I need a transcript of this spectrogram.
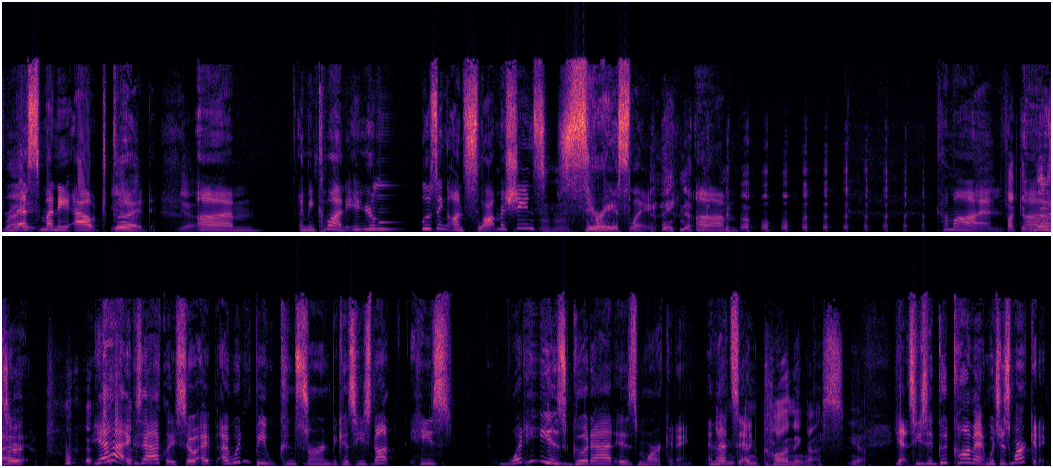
less money out. Good. Yeah. Um, I mean, come on, you're losing on slot machines. Mm-hmm. Seriously. um, come on, Fucking Uh, loser. yeah, exactly. So I, I wouldn't be concerned because he's not. He's what he is good at is marketing, and that's and, it. and conning us. Yeah. yes, he's a good comment, which is marketing.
